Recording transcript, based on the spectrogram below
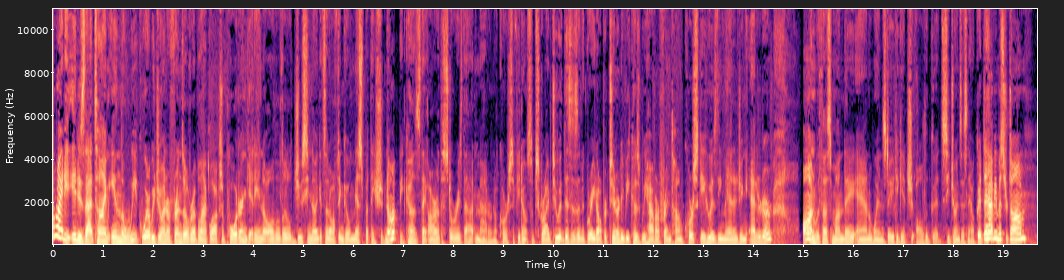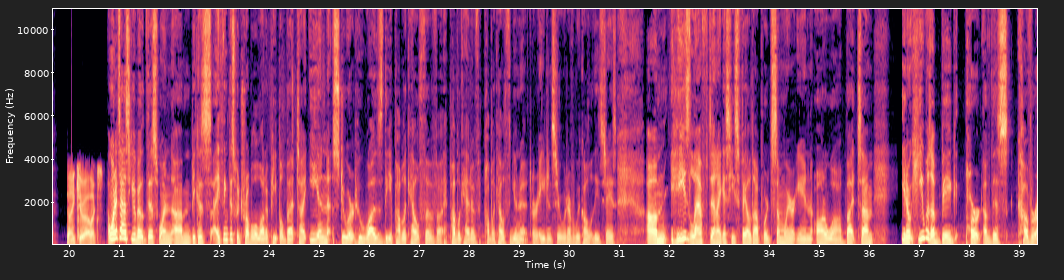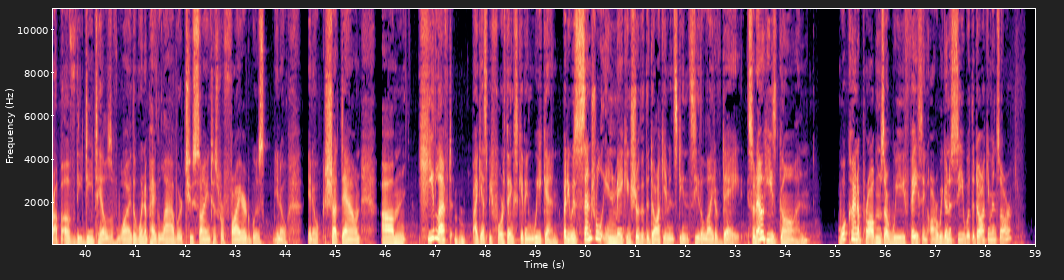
Alrighty, it is that time in the week where we join our friends over at Blacklock's Reporter and get into all the little juicy nuggets that often go missed, but they should not because they are the stories that matter. And of course, if you don't subscribe to it, this isn't a great opportunity because we have our friend Tom Korski, who is the managing editor, on with us Monday and Wednesday to get you all the goods. He joins us now. Good to have you, Mr. Tom. Thank you, Alex. I wanted to ask you about this one um, because I think this would trouble a lot of people. But uh, Iain Stewart, who was the public health of uh, public head of public health unit or agency or whatever we call it these days, um, he's left, and I guess he's failed upwards somewhere in Ottawa. But um, you know, he was a big part of this cover up of the details of why the Winnipeg lab, where two scientists were fired, was you know, you know, shut down. Um, he left, I guess, before Thanksgiving weekend, but he was central in making sure that the documents didn't see the light of day. So now he's gone. What kind of problems are we facing? Are we going to see what the documents are?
